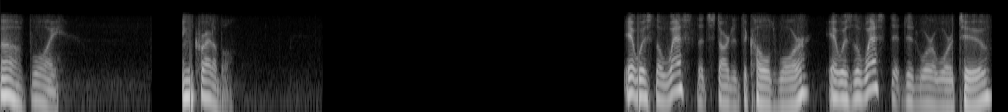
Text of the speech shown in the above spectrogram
Oh boy. Incredible. It was the West that started the Cold War. It was the West that did World War II.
